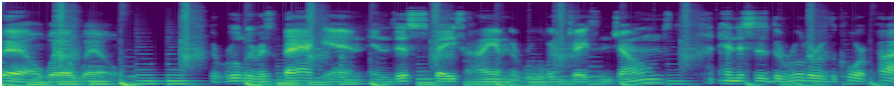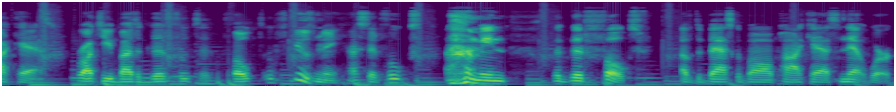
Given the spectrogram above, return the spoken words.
Well, well, well. The ruler is back, and in this space, I am the ruler, Jason Jones, and this is the Ruler of the Court podcast, brought to you by the good folks. folks excuse me, I said folks. I mean the good folks of the Basketball Podcast Network.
